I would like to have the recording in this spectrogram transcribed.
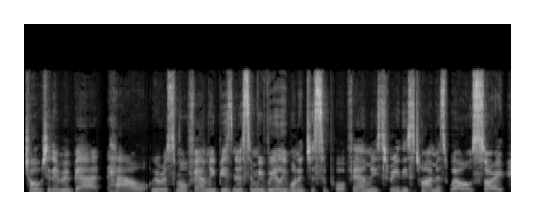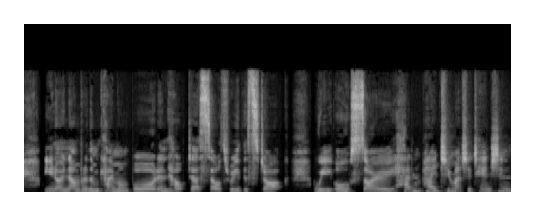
talked to them about how we were a small family business and we really wanted to support families through this time as well. So, you know, a number of them came on board board and helped us sell through the stock. We also hadn't paid too much attention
